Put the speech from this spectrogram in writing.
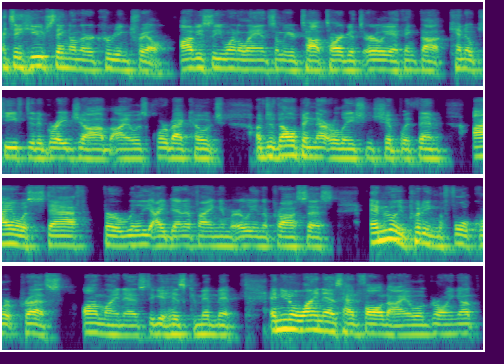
it's a huge thing on the recruiting trail. Obviously, you want to land some of your top targets early. I think that Ken O'Keefe did a great job, Iowa's quarterback coach, of developing that relationship with them. Iowa staff for really identifying him early in the process and really putting the full court press on Lainez to get his commitment. And, you know, Lainez had followed Iowa growing up,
